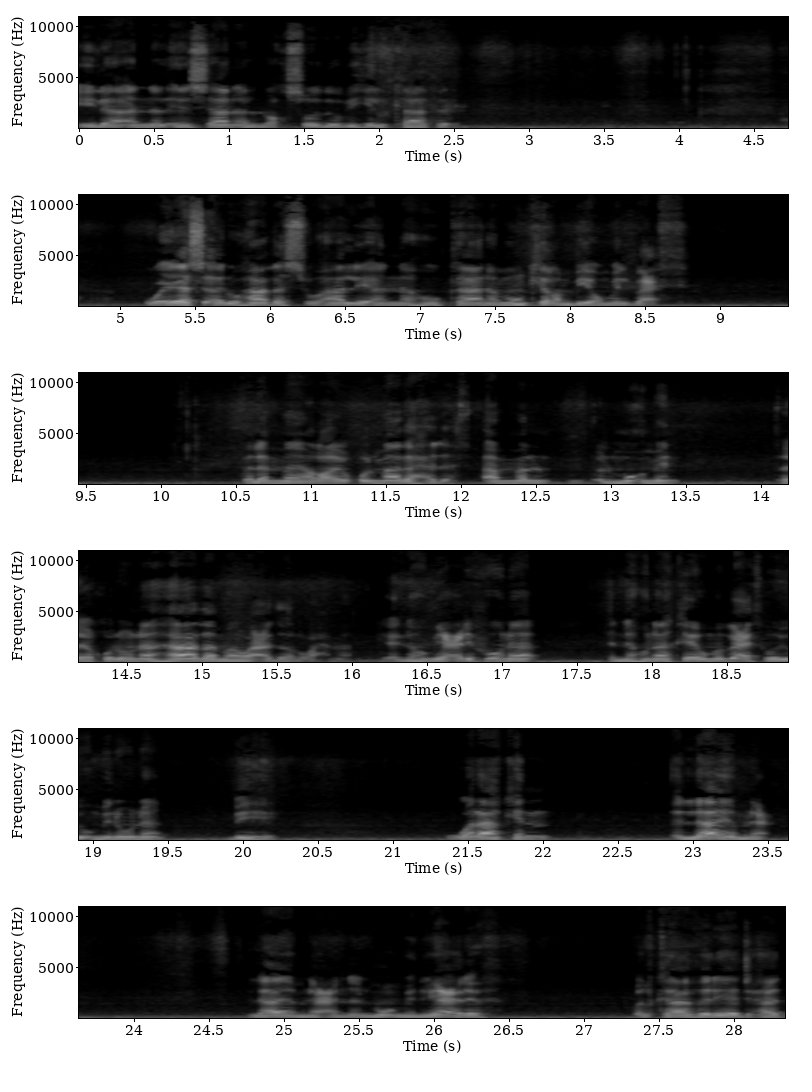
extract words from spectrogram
إلى أن الإنسان المقصود به الكافر. ويسأل هذا السؤال لأنه كان منكرا بيوم البعث. فلما يرى يقول ماذا حدث؟ أما المؤمن فيقولون هذا ما وعد الرحمن لأنهم يعرفون أن هناك يوم بعث ويؤمنون به. ولكن لا يمنع لا يمنع أن المؤمن يعرف والكافر يجحد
